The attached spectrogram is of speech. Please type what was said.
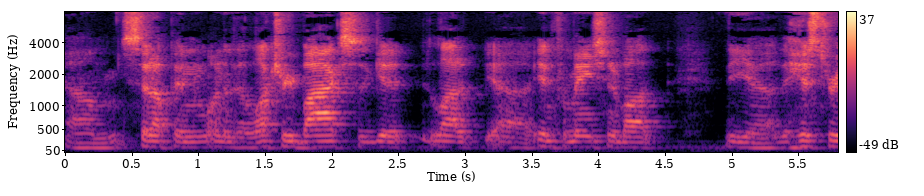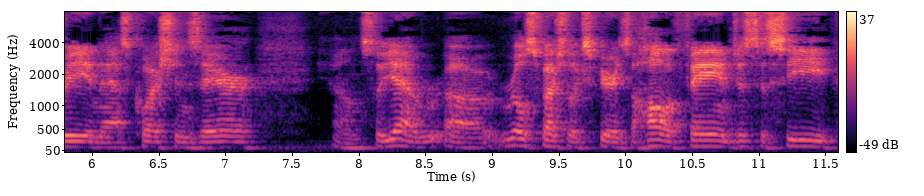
Um, sit up in one of the luxury boxes, get a lot of uh, information about the uh, the history, and ask questions there. Um, so yeah, uh, real special experience. The Hall of Fame, just to see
